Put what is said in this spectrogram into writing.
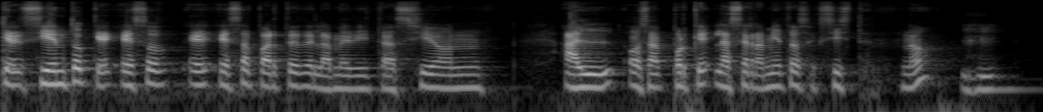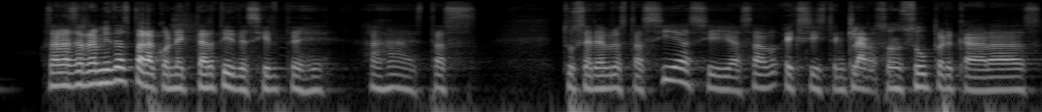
que siento que eso, e, esa parte de la meditación, al, o sea, porque las herramientas existen, ¿no? O sea, las herramientas para conectarte y decirte, ajá, estás, tu cerebro está así, así, asado, existen. Claro, son súper caras,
